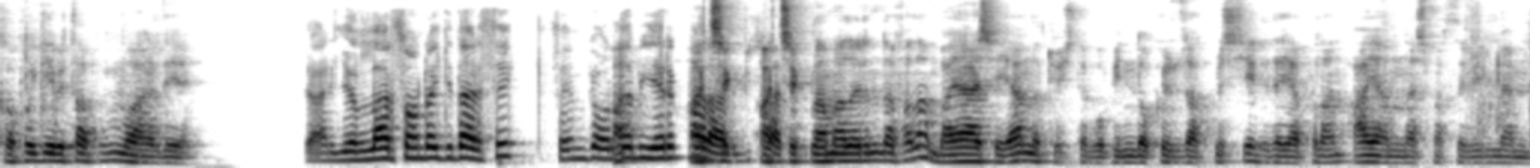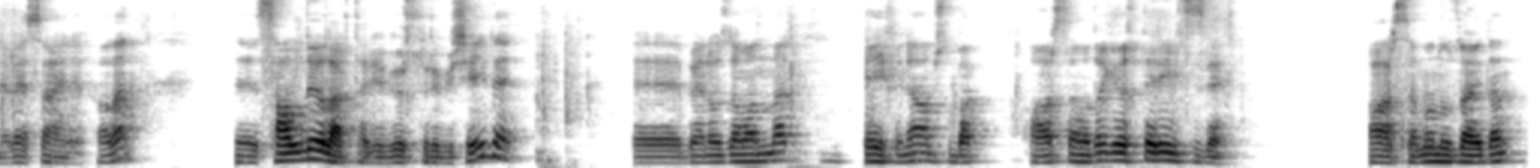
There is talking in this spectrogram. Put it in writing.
Kapı gibi tapum var diye. Yani yıllar sonra gidersek senin bir orada A- bir yerin var Açık, abi. Güzel. açıklamalarında falan bayağı şey anlatıyor. İşte bu 1967'de yapılan ay anlaşması bilmem ne vesaire falan. Ee, sallıyorlar tabii bir sürü bir şeyi de. Ee, ben o zamanlar keyfini almıştım. Bak arsamı da göstereyim size. Arsamın uzaydan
